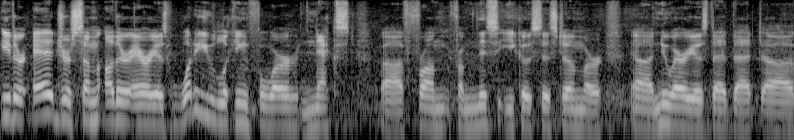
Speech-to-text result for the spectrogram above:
either edge or some other areas. What are you looking for next uh, from from this ecosystem or uh, new areas that that uh,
